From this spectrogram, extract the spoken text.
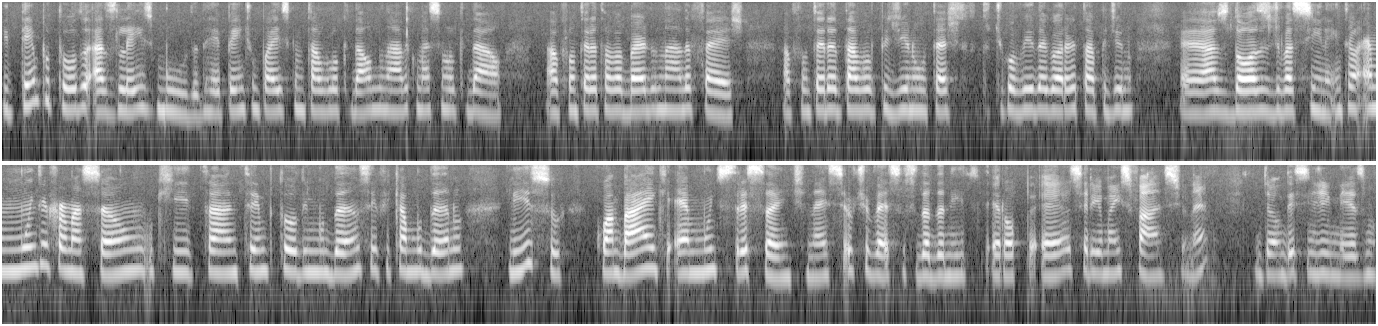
E o tempo todo as leis mudam. De repente, um país que não estava lockdown, do nada começa em lockdown. A fronteira estava aberta, nada fecha. A fronteira estava pedindo o teste de Covid, agora está pedindo é, as doses de vacina. Então, é muita informação que está o tempo todo em mudança e ficar mudando nisso com a bike é muito estressante, né? Se eu tivesse a cidadania europeia, seria mais fácil, né? Então eu decidi mesmo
